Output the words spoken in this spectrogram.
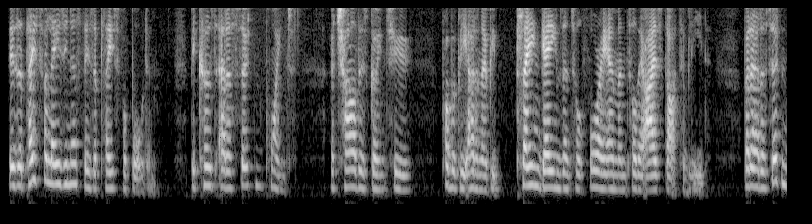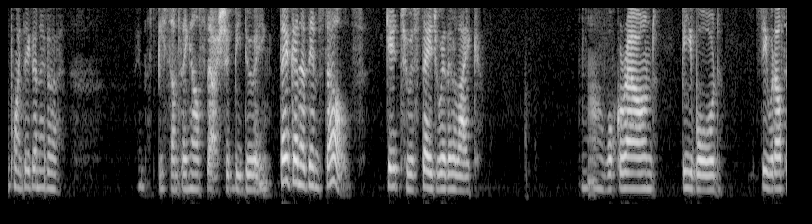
There's a place for laziness, there's a place for boredom because at a certain point, a child is going to probably, I don't know, be playing games until 4 a.m. until their eyes start to bleed. But at a certain point, they're going to go, there must be something else that I should be doing. They're going to themselves get to a stage where they're like, oh, walk around, be bored, see what else.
